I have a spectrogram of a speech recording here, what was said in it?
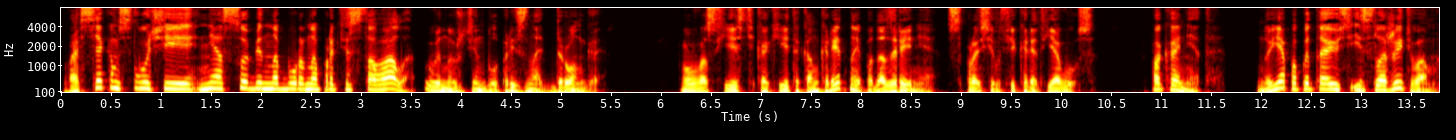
Во всяком случае, не особенно бурно протестовала, вынужден был признать Дронга. «У вас есть какие-то конкретные подозрения?» — спросил Фикрет Явус. «Пока нет. Но я попытаюсь изложить вам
